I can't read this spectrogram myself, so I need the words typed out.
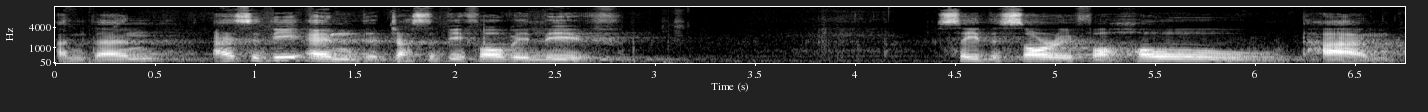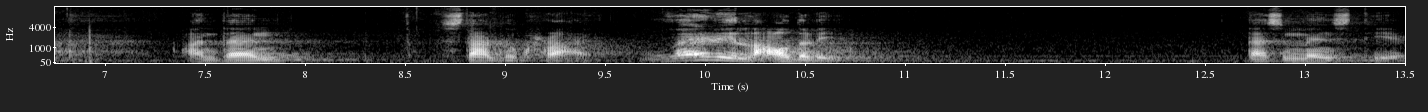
And then at the end, just before we leave, say the sorry for a whole time, and then start to cry very loudly. That's men's tear.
